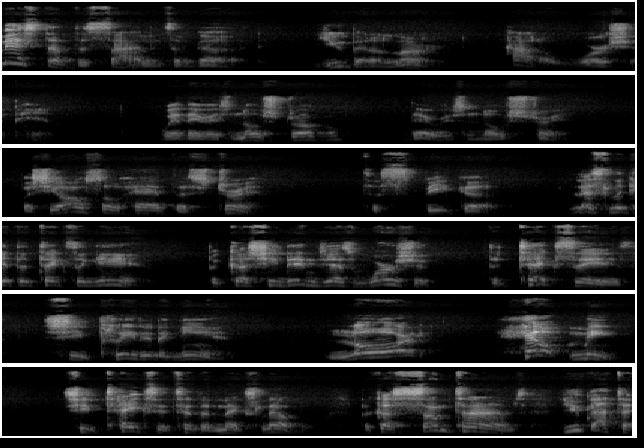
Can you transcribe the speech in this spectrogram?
midst of the silence of God, you better learn how to worship Him. Where there is no struggle, there is no strength. But she also had the strength to speak up. Let's look at the text again because she didn't just worship. The text says she pleaded again Lord, help me. She takes it to the next level because sometimes you got to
